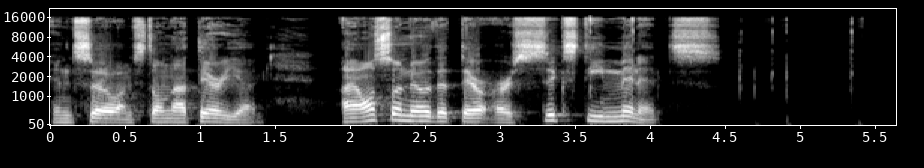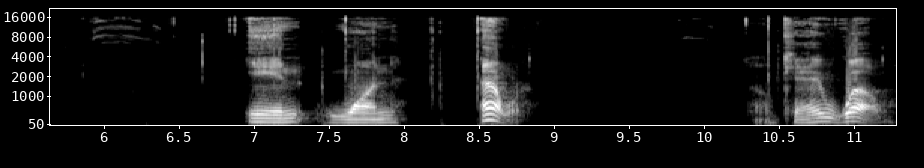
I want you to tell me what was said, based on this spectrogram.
And so I'm still not there yet. I also know that there are 60 minutes in one hour. Okay, well,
